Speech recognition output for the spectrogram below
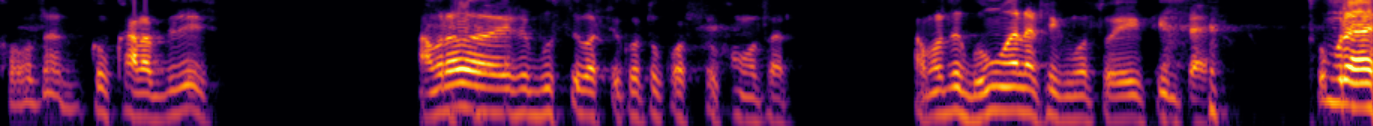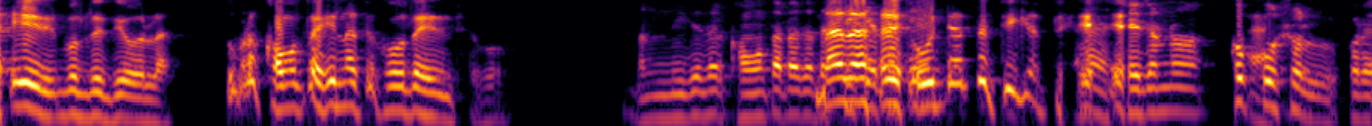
ক্ষমতা খুব খারাপ জিনিস। আমরা এটা বুঝতে পারছি কত কষ্ট ক্ষমতার। আমাদের ঘুম হয় না ঠিক মতো এই চিন্তায়। তোমরা এর মধ্যে যেও না। তোমরা ক্ষমতাহীন আছো ক্ষমতাহীন থাকো। মানে নিজেদের ক্ষমতাটা যাতে ওইটা তো ঠিক আছে। হ্যাঁ, সেই জন্য খুব হ্যাঁ। কৌশল করে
